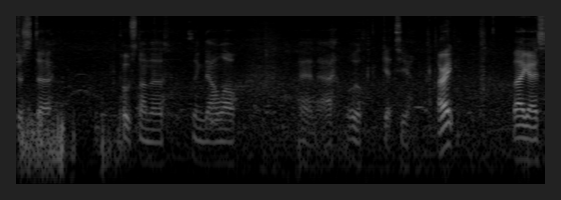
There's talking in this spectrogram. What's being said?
just uh, post on the thing down low and uh, we'll get to you. All right bye guys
